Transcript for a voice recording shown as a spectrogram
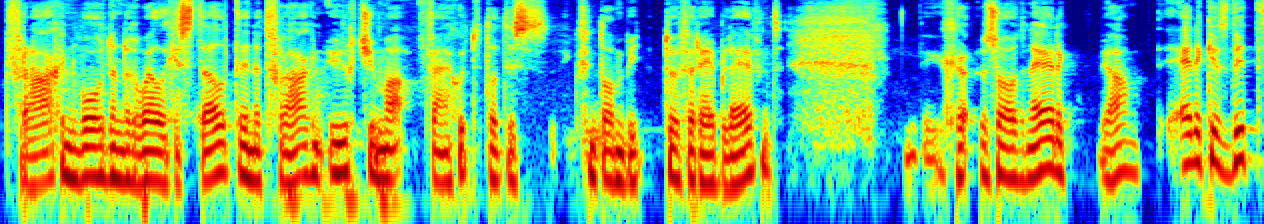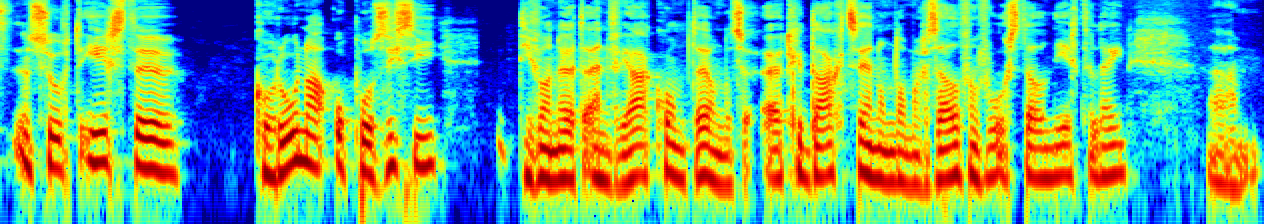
Vragen worden er wel gesteld in het vragenuurtje, maar fijn goed, dat is, ik vind dat een beetje te vrijblijvend zouden eigenlijk, ja, eigenlijk is dit een soort eerste corona-oppositie die vanuit de NVA komt, hè, omdat ze uitgedaagd zijn om dan maar zelf een voorstel neer te leggen. Um,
